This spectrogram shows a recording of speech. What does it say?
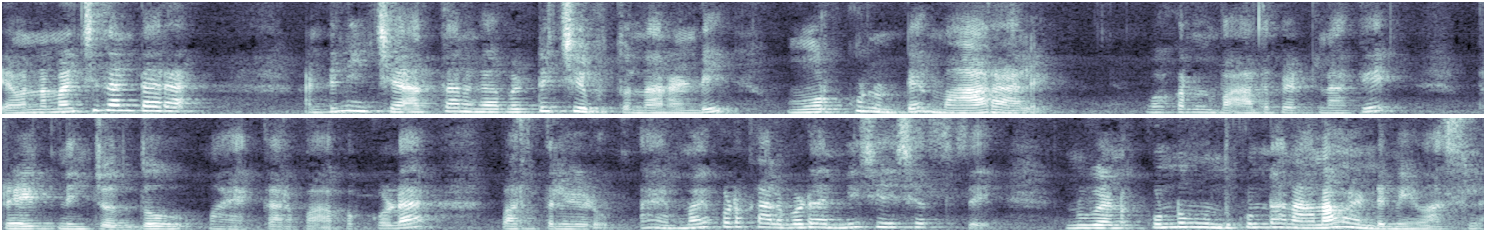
ఏమన్నా మంచిదంటారా? అంటే నేను చేస్తాను కాబట్టి చెబుతున్నానండి. మూర్ఖులుంటే మారాలి. ఒకరిని బాధ పెట్టడానికి ప్రయత్నించొద్దు. మా అక్కారు పాపకు కూడా భర్త లేడు ఆ అమ్మాయి కూడా కలబడి అన్నీ చేసేస్తుంది. నువ్వు వెనక్కుండా ముందుకుండా అని మేము అసలు.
